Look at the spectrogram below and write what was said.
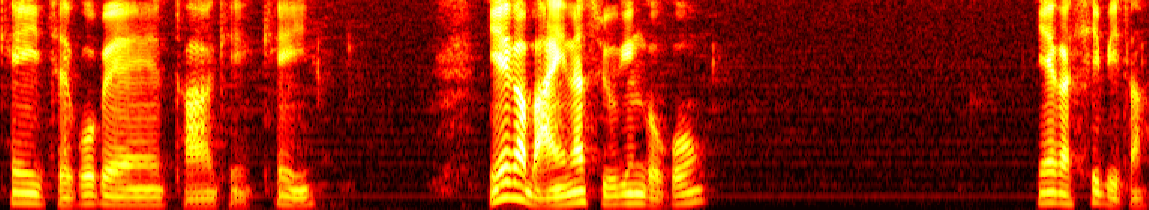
k제곱에 더하기 k 얘가 마이너스 6인 거고 얘가 10이다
